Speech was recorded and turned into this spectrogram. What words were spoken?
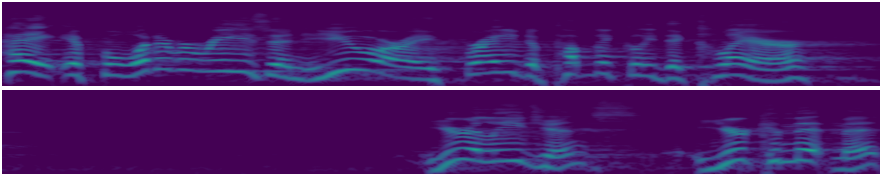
hey, if for whatever reason you are afraid to publicly declare your allegiance, your commitment,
